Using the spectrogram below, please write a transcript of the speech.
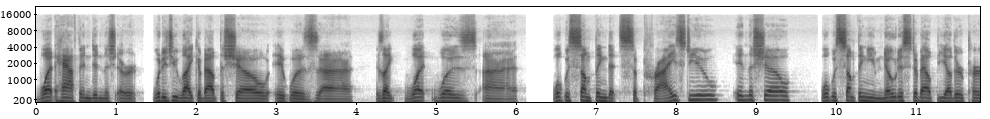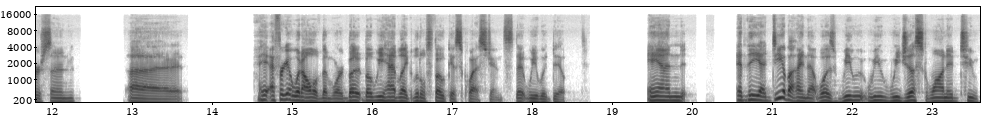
what happened in the show, or what did you like about the show? It was uh, it was like what was uh, what was something that surprised you in the show? What was something you noticed about the other person? Uh, I, I forget what all of them were, but but we had like little focus questions that we would do, and and the idea behind that was we we we just wanted to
